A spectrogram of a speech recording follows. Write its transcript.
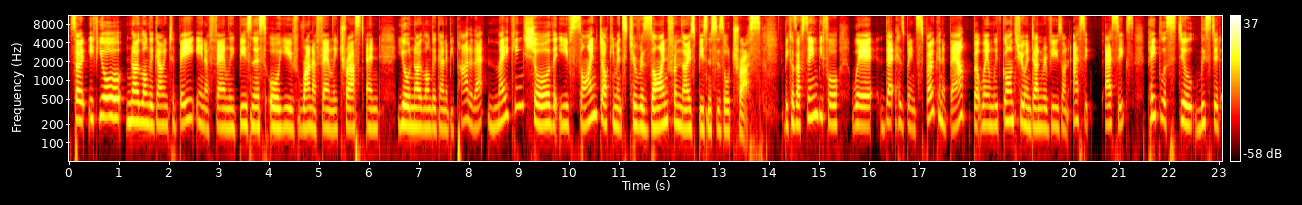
So if you're no longer going to be in a family business or you've run a family trust and you're no longer going to be part of that, making sure that you've signed documents to resign from those businesses or trusts because I've seen before where that has been spoken about, but when we've gone through and done reviews on ASIC ASICs, people are still listed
